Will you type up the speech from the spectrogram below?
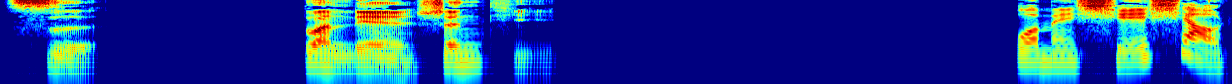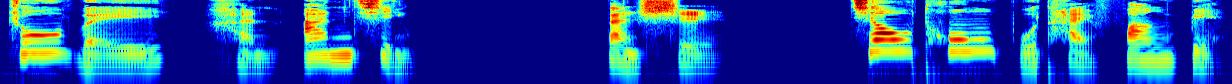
四、锻炼身体。我们学校周围很安静，但是交通不太方便。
